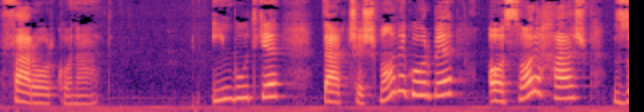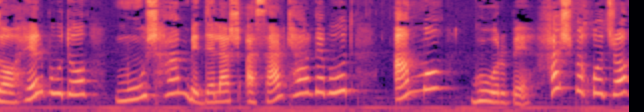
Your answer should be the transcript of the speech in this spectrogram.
فرار کند. این بود که در چشمان گربه آثار خشم ظاهر بود و موش هم به دلش اثر کرده بود اما گربه خشم خود را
